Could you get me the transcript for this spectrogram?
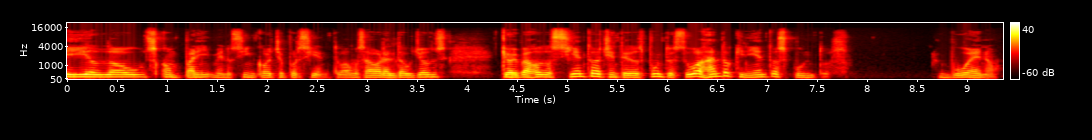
y Lowe's Company menos 5,8%. Vamos ahora al Dow Jones que hoy bajó 282 puntos, estuvo bajando 500 puntos. Bueno,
